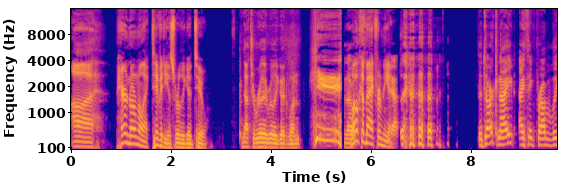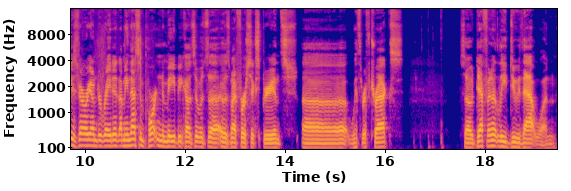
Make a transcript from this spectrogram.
uh, Paranormal Activity is really good too. That's a really, really good one. That was- Welcome back from the end. Yeah. the Dark Knight, I think, probably is very underrated. I mean, that's important to me because it was uh, it was my first experience uh, with RiffTrax. So definitely do that one.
